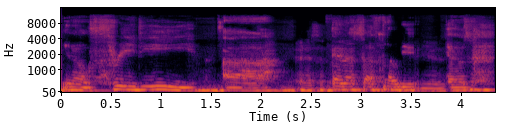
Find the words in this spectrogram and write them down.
you know 3D uh, NSFW NSFW videos. videos.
